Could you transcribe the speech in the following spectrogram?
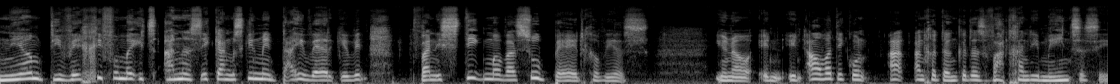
neem die weg gee vir my iets anders. Ek kan miskien met daai werk jy weet van die stigma was so bad gewees you know in in al wat ek kon aangedink het is wat gaan die mense sê?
